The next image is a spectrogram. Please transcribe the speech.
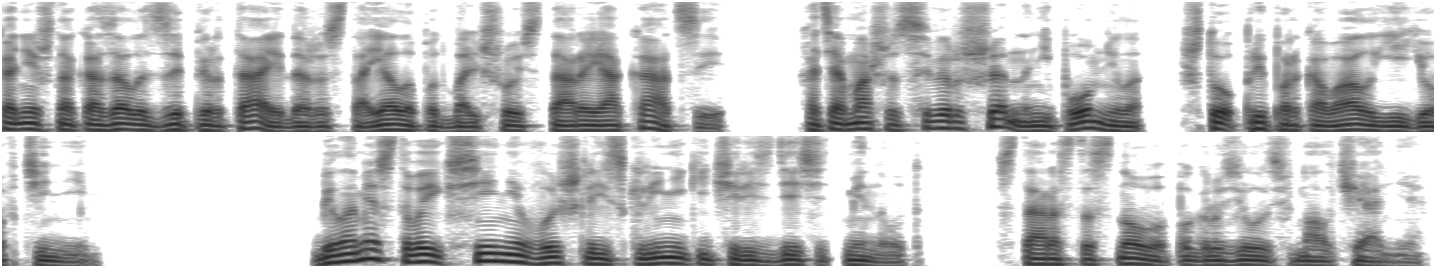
конечно, оказалась заперта и даже стояла под большой старой акацией, хотя Маша совершенно не помнила, что припарковала ее в тени. Беломестова и Ксения вышли из клиники через 10 минут. Староста снова погрузилась в молчание.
